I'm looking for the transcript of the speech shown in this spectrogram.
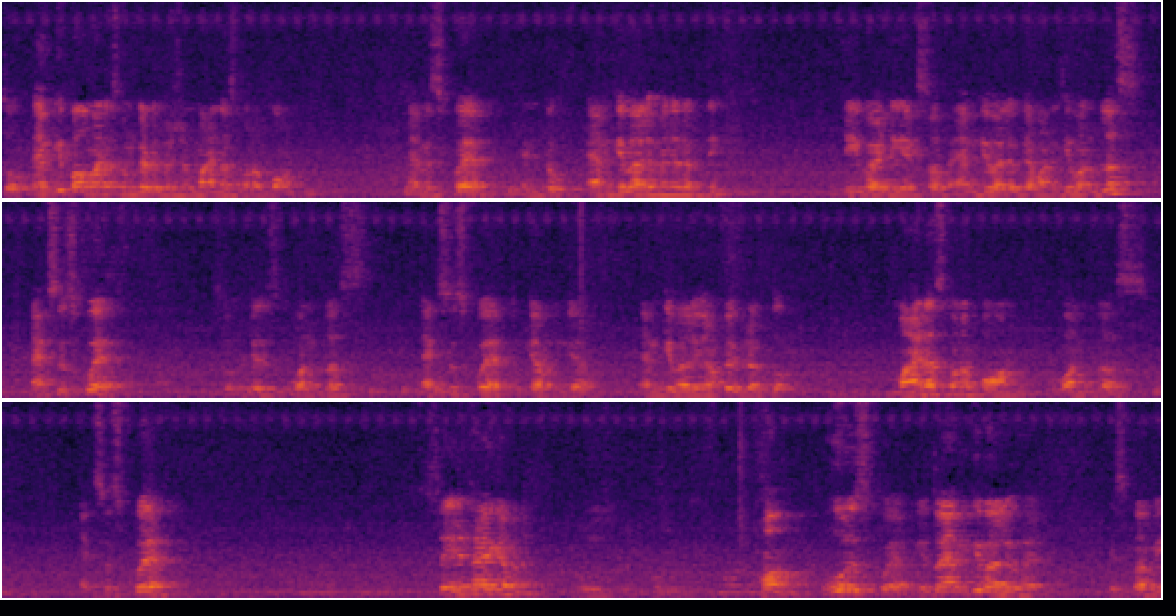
तो m की पावर माइनस वन का differential minus one upon m square into m की वैल्यू मैंने रख दी। D by d x of m की वैल्यू क्या मानी थी? One plus x square so it is one plus x square तो क्या बन गया? एम की वैल्यू यहाँ पे भी रख दो। Minus one upon one plus x square सही लिखा है क्या मैंने हाँ होल स्क्वायर ये तो एम की वैल्यू है। इसका भी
